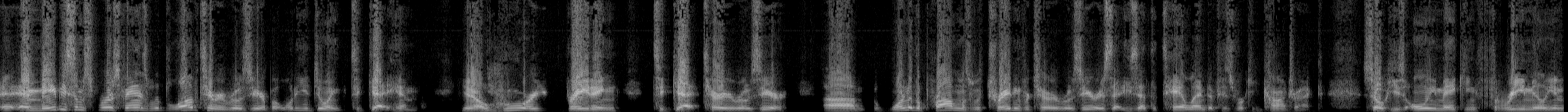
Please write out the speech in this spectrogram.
and maybe some Spurs fans would love Terry Rozier, but what are you doing to get him? You know, yeah. who are you trading to get Terry Rozier? Um, one of the problems with trading for Terry Rozier is that he's at the tail end of his rookie contract. So he's only making $3 million.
